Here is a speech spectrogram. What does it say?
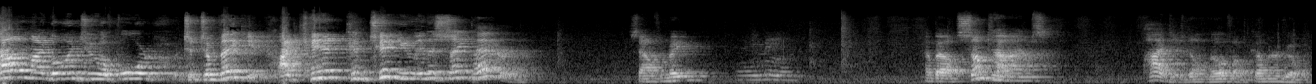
How am I going to afford to, to make it? I can't continue in the same pattern. Sound familiar? Amen. How about sometimes I just don't know if I'm coming or going.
